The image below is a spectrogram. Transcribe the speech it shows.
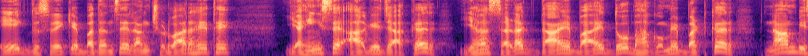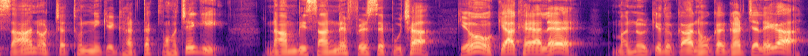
एक दूसरे के बदन से रंग छुड़वा रहे थे। यहीं से आगे जाकर यह सड़क दाएँ बाएँ दो भागों में बटकर नामबिसान और चथुन्नी के घर तक पहुंचेगी। नामबिसान ने फिर से पूछा, क्यों? क्या ख्याल है? मनूर की दुकान होकर घर चलेगा।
